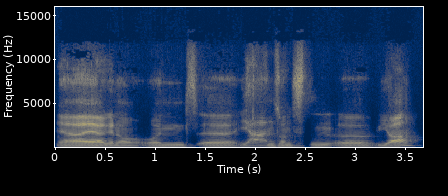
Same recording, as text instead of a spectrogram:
Ja, ja, genau. Und äh, ja, ansonsten, äh, ja,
